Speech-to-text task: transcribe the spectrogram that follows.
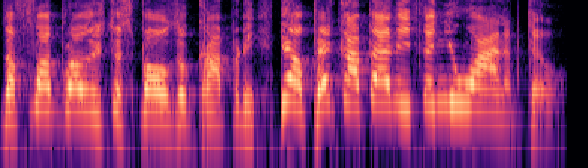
The Flood Brothers Disposal Company. They'll pick up anything you want them to.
